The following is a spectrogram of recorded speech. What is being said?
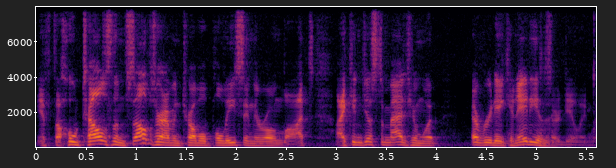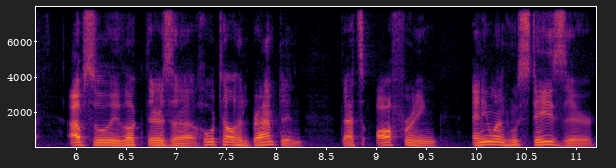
if the hotels themselves are having trouble policing their own lots, I can just imagine what everyday Canadians are dealing with. Absolutely. Look, there's a hotel in Brampton that's offering anyone who stays there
